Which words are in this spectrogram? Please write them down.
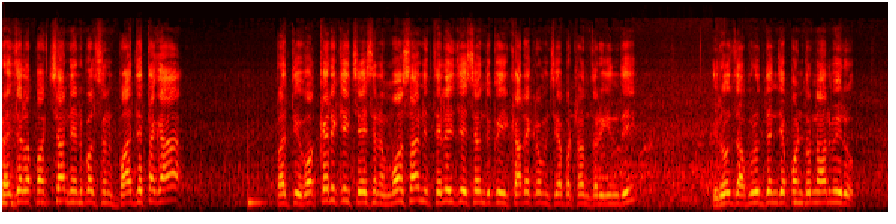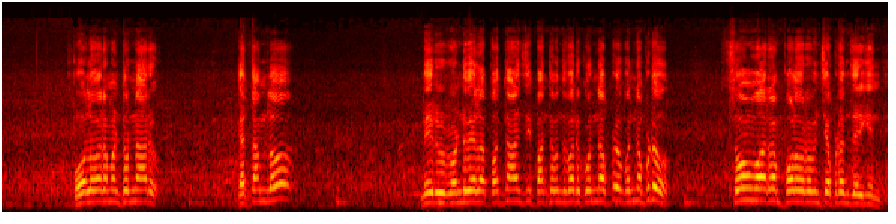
ప్రజల పక్షాన్ని నిలబలసిన బాధ్యతగా ప్రతి ఒక్కరికి చేసిన మోసాన్ని తెలియజేసేందుకు ఈ కార్యక్రమం చేపట్టడం జరిగింది. ఈరోజు అభివృద్ధి అని చెప్పంటున్నారు మీరు. పోలవరం అంటున్నారు. గతంలో మీరు రెండు వేల పద్నాలుగు పంతొమ్మిది వరకు ఉన్నప్పుడు ఉన్నప్పుడు సోమవారం పోలవరం చెప్పడం జరిగింది.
